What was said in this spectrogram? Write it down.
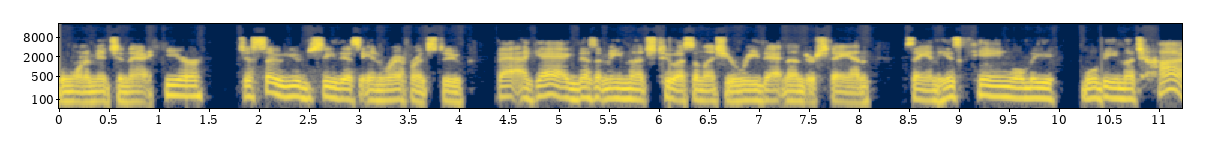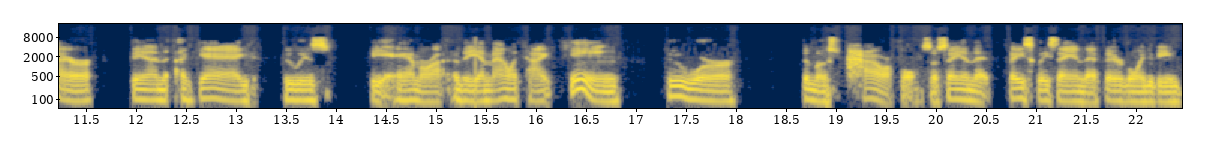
we want to mention that here, just so you'd see this in reference to that Agag doesn't mean much to us unless you read that and understand. Saying his king will be will be much higher than Agag who is the Amorite, the Amalekite king, who were the most powerful. So saying that, basically saying that they're going to be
